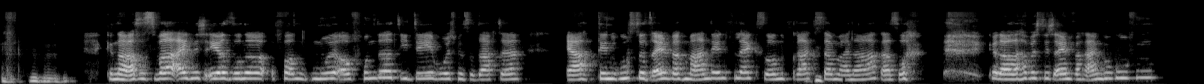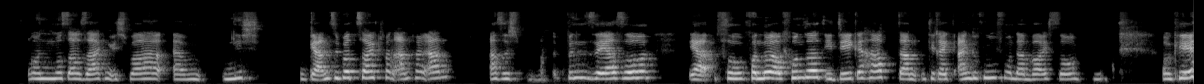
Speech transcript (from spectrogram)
genau, also es war eigentlich eher so eine von 0 auf 100 Idee, wo ich mir so dachte, ja, den rufst du jetzt einfach mal an, den Flex, und fragst da mal nach. Also genau, da habe ich dich einfach angerufen und muss auch sagen, ich war ähm, nicht ganz überzeugt von Anfang an. Also ich bin sehr so, ja, so von 0 auf 100 Idee gehabt, dann direkt angerufen und dann war ich so, okay,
